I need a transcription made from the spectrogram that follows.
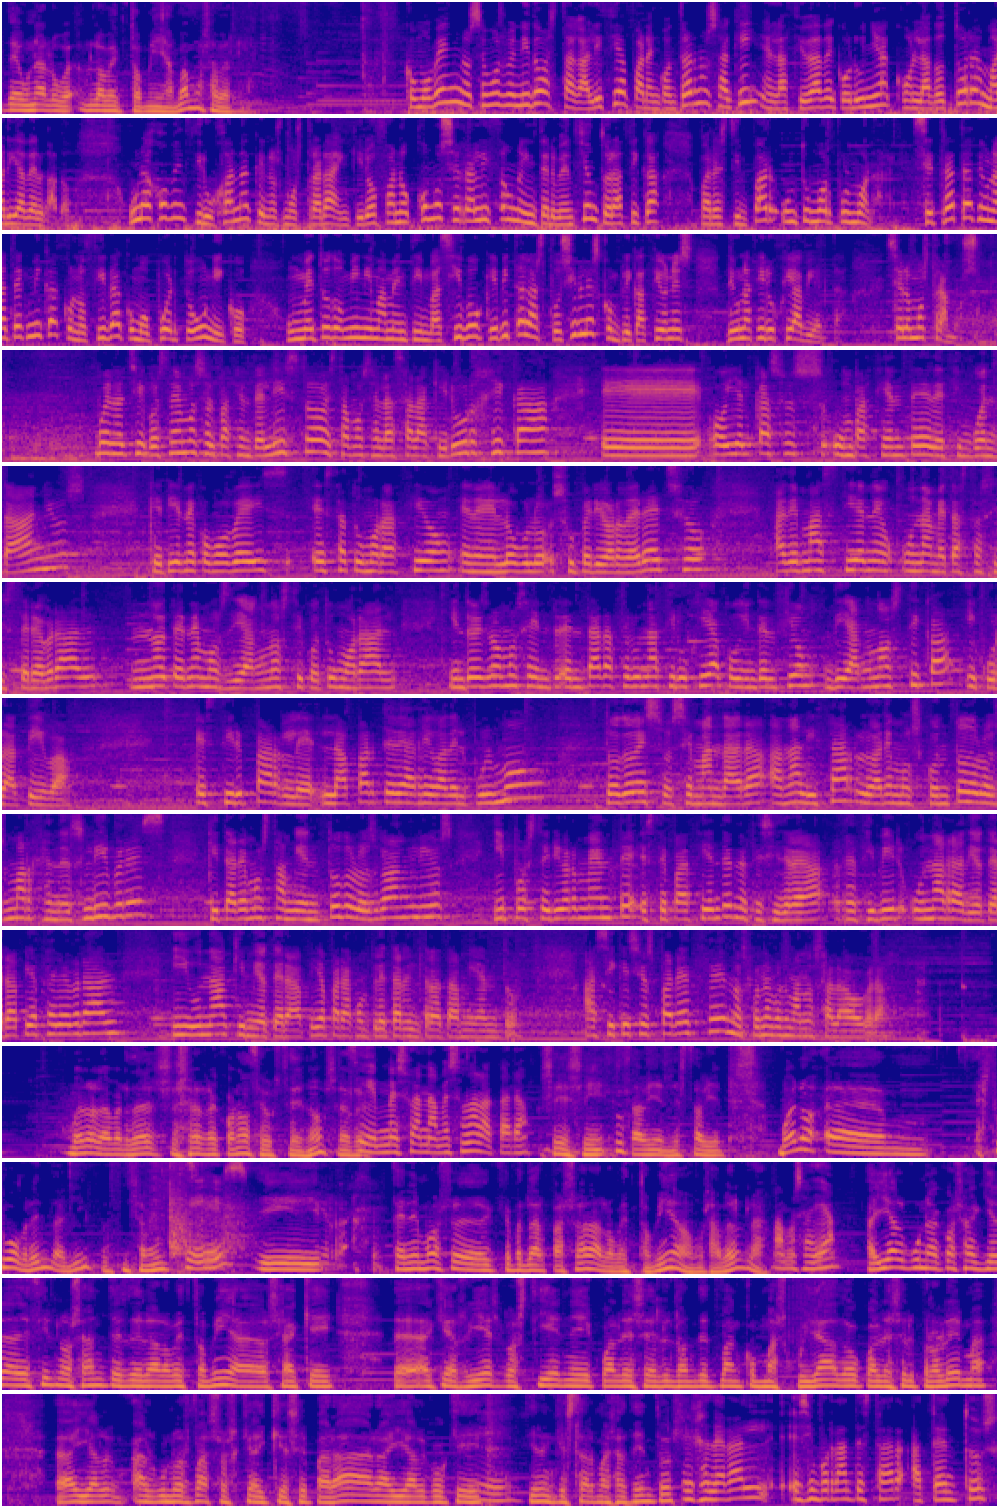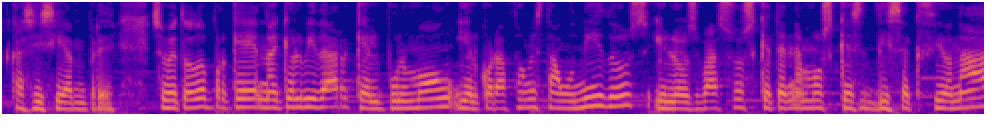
de una lobectomía. Vamos a verlo. Como ven, nos hemos venido hasta Galicia para encontrarnos aquí, en la ciudad de Coruña, con la doctora María Delgado, una joven cirujana que nos mostrará en quirófano cómo se realiza una intervención torácica para extirpar un tumor pulmonar. Se trata de una técnica conocida como puerto único, un método mínimamente invasivo que evita las posibles complicaciones de una cirugía abierta. Se lo mostramos. Bueno chicos, tenemos el paciente listo, estamos en la sala quirúrgica. Eh, hoy el caso es un paciente de 50 años que tiene, como veis, esta tumoración en el lóbulo superior derecho. Además tiene una metástasis cerebral, no tenemos diagnóstico tumoral y entonces vamos a intentar hacer una cirugía con intención diagnóstica y curativa. Estirparle la parte de arriba del pulmón, todo eso se mandará a analizar, lo haremos con todos los márgenes libres, quitaremos también todos los ganglios y posteriormente este paciente necesitará recibir una radioterapia cerebral y una quimioterapia para completar el tratamiento. Así que si os parece, nos ponemos manos a la obra. Bueno, la verdad es que se reconoce usted, ¿no? sí, me suena, me suena la cara. Sí, sí, está bien, está bien. Bueno, eh, Estuvo Brenda allí, precisamente. Sí. Y tenemos eh, que dar paso a la lobectomía, vamos a verla. Vamos allá. ¿Hay alguna cosa que quiera decirnos antes de la lobectomía? O sea, que, eh, qué riesgos tiene, cuál es el, dónde van con más cuidado, cuál es el problema. ¿Hay algunos vasos que hay que separar? ¿Hay algo que tienen que estar más atentos? En general es importante estar atentos casi siempre, sobre todo porque no hay que olvidar que el pulmón y el corazón están unidos y los vasos que tenemos que diseccionar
